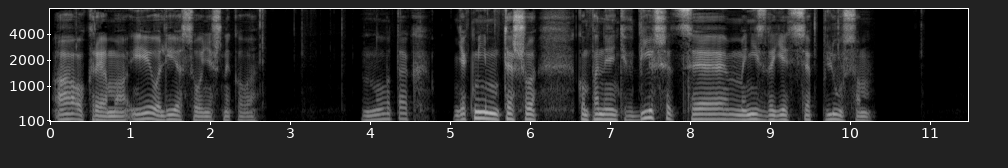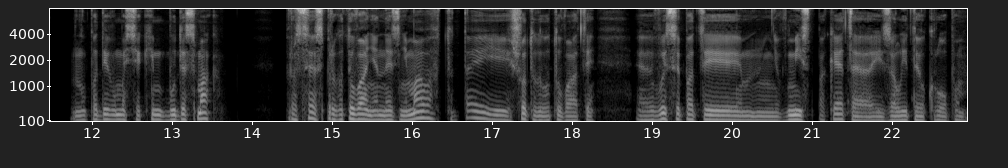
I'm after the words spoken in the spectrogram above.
а окремо, і олія соняшникова. Ну, так. Як мінімум, те, що компонентів більше, це мені здається плюсом. Ну, подивимось, яким буде смак. Процес приготування не знімав, та- й що тут готувати? Е, Висипати м, в міст пакета і залити окропом.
